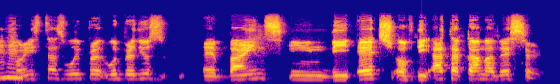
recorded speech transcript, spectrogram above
Mhm. For instance, we, pro- we produce uh, vines in the edge of the Atacama Desert.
